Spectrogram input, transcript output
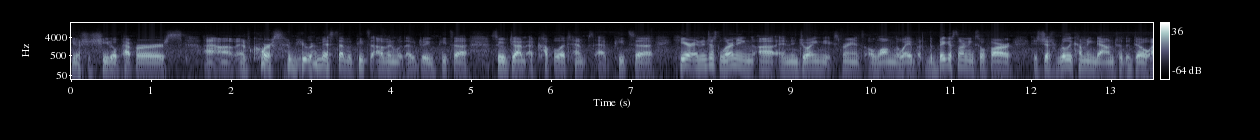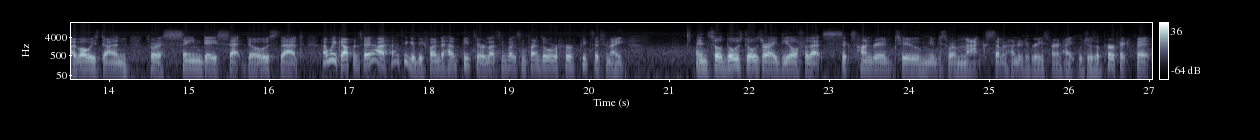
you know, shishito peppers, uh, and of course, it'd be remiss to have a pizza oven without doing pizza. So we've done a couple attempts at pizza here and just learning uh, and enjoying the experience along the way. But the biggest learning so far is just really coming down to the dough. I've always done sort of same day set doughs that I wake up and say, ah, I think it'd be fun to have pizza or let's invite some friends over for pizza tonight and so those doughs are ideal for that 600 to maybe sort of max 700 degrees Fahrenheit, which is a perfect fit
